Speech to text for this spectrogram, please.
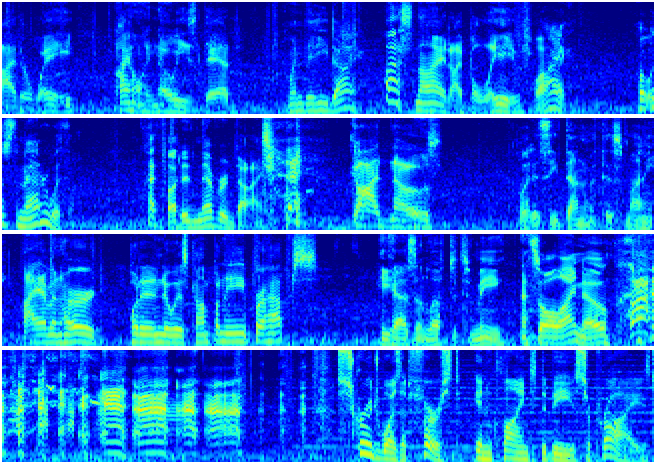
either way. I only know he's dead. When did he die? Last night, I believe. Why? What was the matter with him? I thought he'd never die. God knows. what has he done with his money? I haven't heard. Put it into his company, perhaps? He hasn't left it to me. That's all I know. Scrooge was at first inclined to be surprised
